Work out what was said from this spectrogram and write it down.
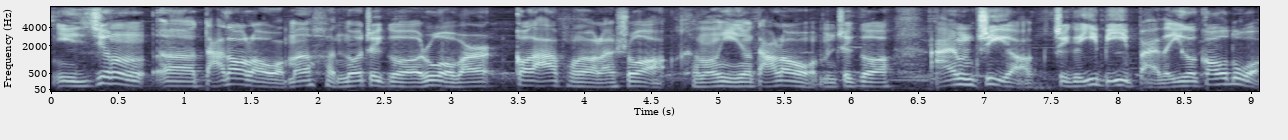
已经呃达到了我们很多这个如果玩高达的朋友来说啊，可能已经达到我们这个 MG 啊这个一比一百的一个高度。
